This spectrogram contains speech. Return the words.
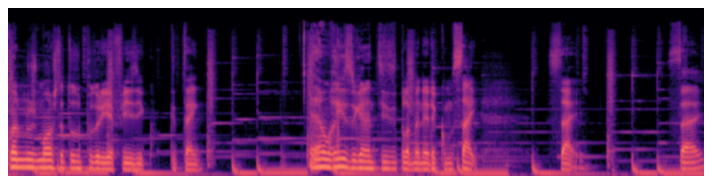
quando nos mostra todo o poderia físico que tem, é um riso garantido pela maneira como sai. Sai. Sai.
